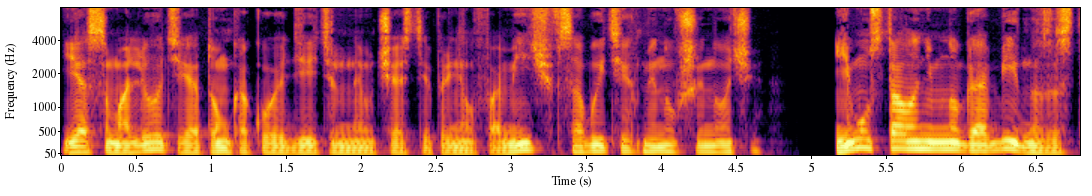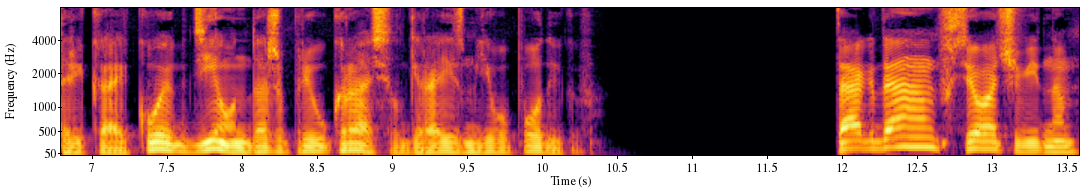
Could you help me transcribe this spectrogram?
И о самолете, и о том, какое деятельное участие принял Фомич в событиях минувшей ночи. Ему стало немного обидно за старика, и кое-где он даже приукрасил героизм его подвигов. «Тогда все очевидно»,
